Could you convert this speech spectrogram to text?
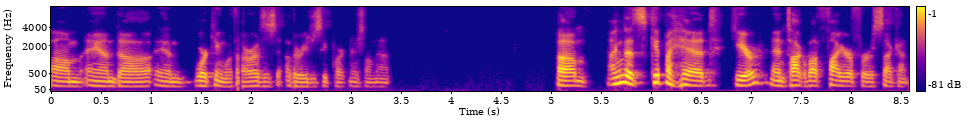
um, and uh, and working with our other agency partners on that. Um, I'm going to skip ahead here and talk about FHIR for a second.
